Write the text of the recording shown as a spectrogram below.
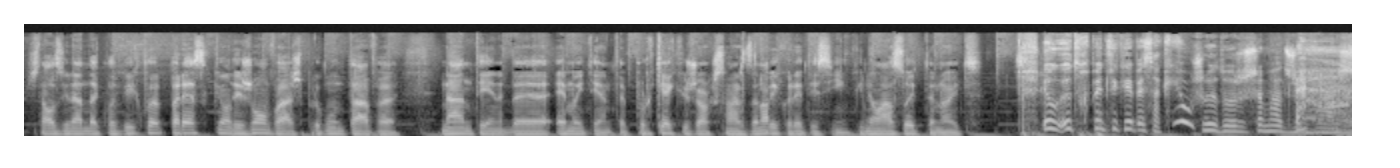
está lesionado na clavícula. Parece que ontem João Vaz perguntava na antena da M80 porque é que os jogos são às 19h45 e não às 8 da noite. Eu, eu de repente fiquei a pensar, quem é o jogador chamado João Vaz?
